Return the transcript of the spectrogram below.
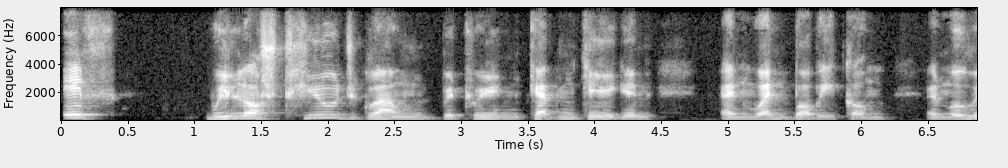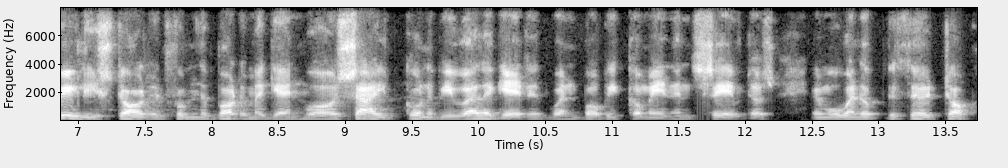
if we lost huge ground between Kevin Keegan and when Bobby come, and we really started from the bottom again. We our side going to be relegated when Bobby come in and saved us, and we went up the third top.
